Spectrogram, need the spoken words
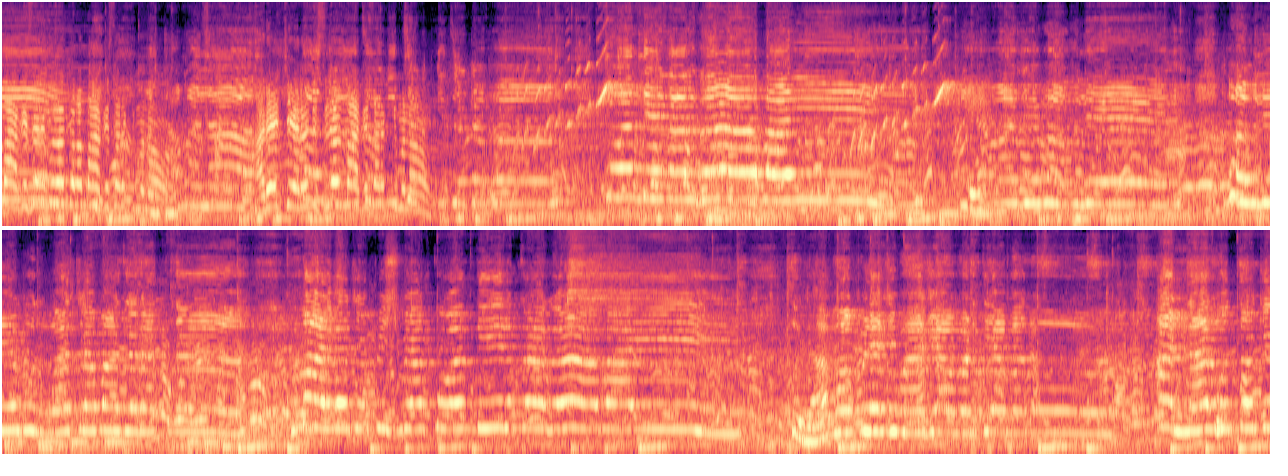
मागे सरक म्हणा त्याला मागे सरक म्हणा. अरे चेहरा दिसला मागे सरक म्हणा. माझे बावले बावले गुरुवारच्या बाजारात तुला भोपळ्याची भाजी आवडते आणणार होतो की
